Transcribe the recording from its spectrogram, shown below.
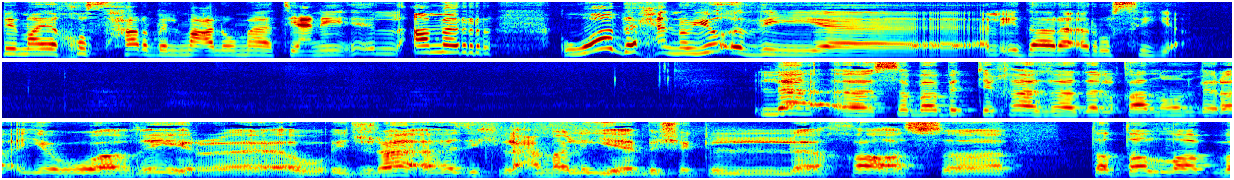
بما يخص حرب المعلومات. يعني الأمر واضح أنه يؤذي آه، الإدارة لا سبب اتخاذ هذا القانون برأيي هو غير أو إجراء هذه العملية بشكل خاص تطلب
